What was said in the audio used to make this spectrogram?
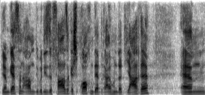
Wir haben gestern Abend über diese Phase gesprochen, der 300 Jahre. Ähm,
